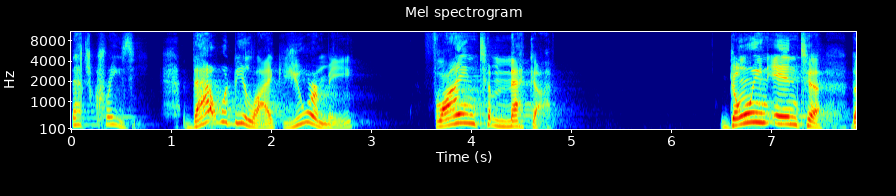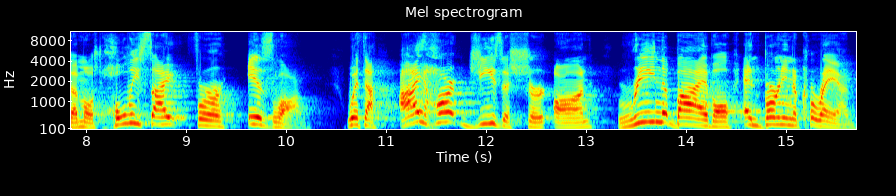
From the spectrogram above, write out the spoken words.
That's crazy. That would be like you or me flying to Mecca, going into the most holy site for Islam with a I Heart Jesus shirt on, reading the Bible, and burning a Quran.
